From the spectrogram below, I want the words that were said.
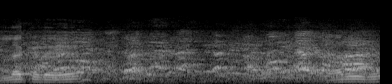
ಎಲ್ಲ ಕಡೆ ಯಾರು ಇವರು?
